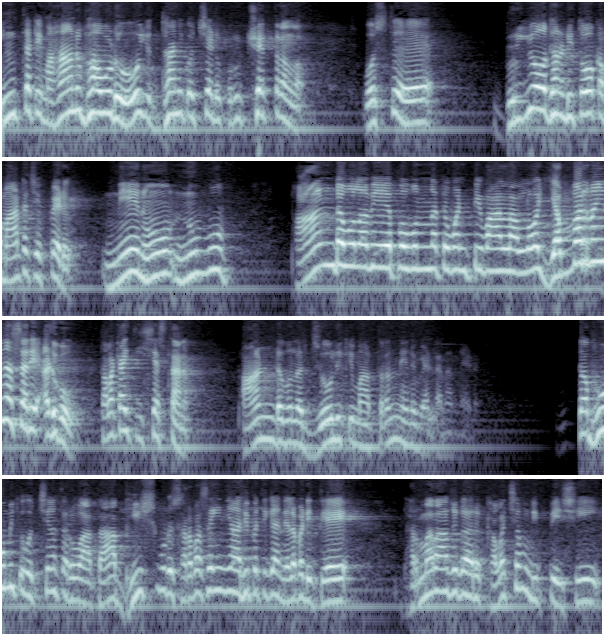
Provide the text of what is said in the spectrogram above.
ఇంతటి మహానుభావుడు యుద్ధానికి వచ్చాడు కురుక్షేత్రంలో. వస్తే దుర్యోధనుడితో ఒక మాట చెప్పాడు. నేను నువ్వు పాండవుల వైపు ఉన్నటువంటి వాళ్ళల్లో ఎవరినైనా సరే అడుగు. తలకాయ తీసేస్తాను. పాండవుల జోలికి మాత్రం నేను వెళ్ళనన్నాడు. యుద్ధభూమికి వచ్చిన తరువాత భీష్ముడు సర్వసైన్యాధిపతిగా నిలబడితే ధర్మరాజు గారు కవచం విప్పేసి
